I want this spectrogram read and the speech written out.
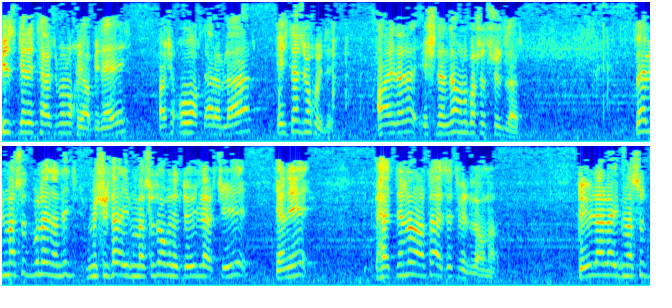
Biz gələk tərcümən oxuya bilək, lakin o vaxt ərəblər ehtiyac yox idi. Ayələri eşidəndə onu başa düşürdülər. Və İbn Məsud bu nədəndir? Müşriklər İbn Məsudu o qədər döyürlər ki, yəni həddindən artıq əziyyət verirlər ona. Döyürlər və İbn Məsud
